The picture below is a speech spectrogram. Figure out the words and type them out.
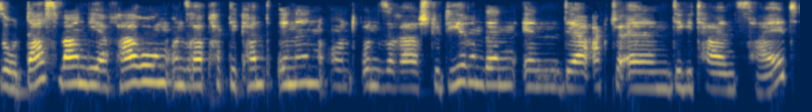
So, das waren die Erfahrungen unserer PraktikantInnen und unserer Studierenden in der aktuellen digitalen Zeit.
